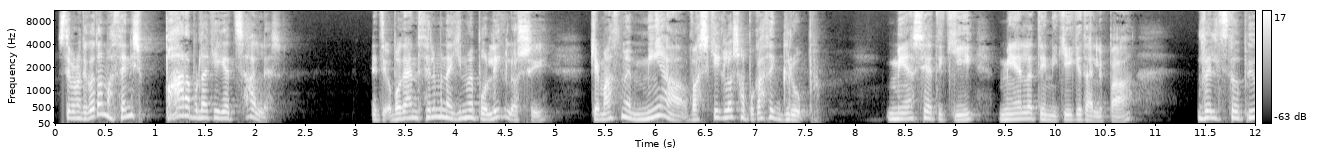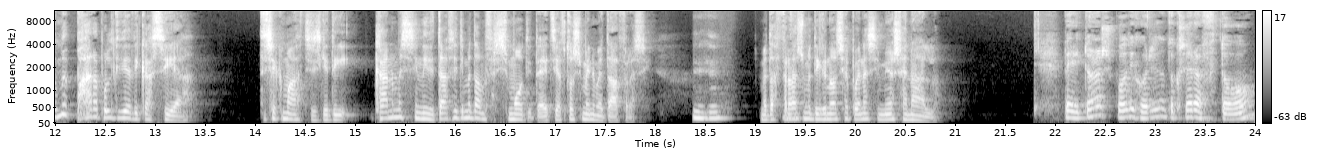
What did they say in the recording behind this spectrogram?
στην πραγματικότητα μαθαίνεις πάρα πολλά και για τις άλλες. Οπότε, αν θέλουμε να γίνουμε πολύγλωσσοι και μάθουμε μία βασική γλώσσα από κάθε group, μία ασιατική, μία λατινική κτλ., βελτιστοποιούμε πάρα πολύ τη διαδικασία της εκμάθησης. Γιατί κάνουμε συνειδητά αυτή τη μεταφρασιμότητα, έτσι. Αυτό σημαίνει μετάφραση. Mm-hmm. Μεταφράζουμε τη γνώση από ένα σημείο σε ένα άλλο. Περιτώ να σου πω ότι χωρίς να το ξέρω αυτό,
